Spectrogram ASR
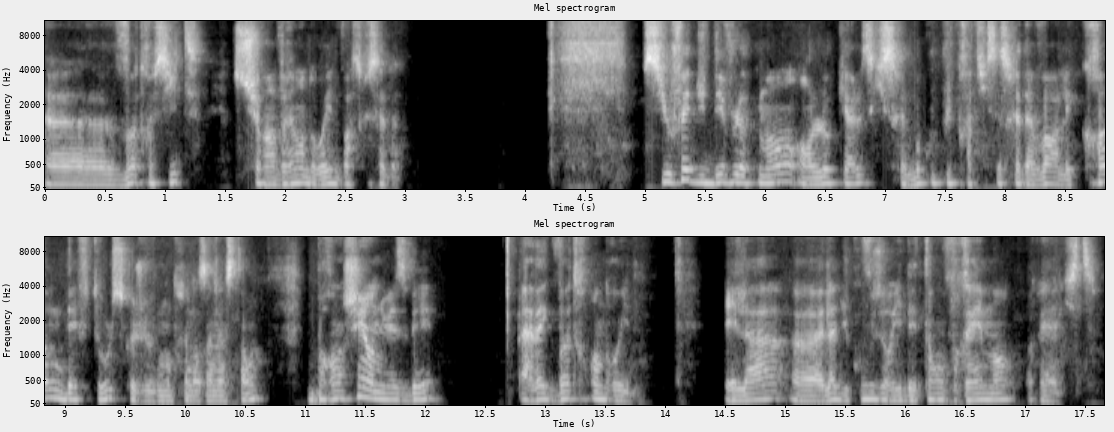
euh, votre site sur un vrai Android, voir ce que ça donne. Si vous faites du développement en local, ce qui serait beaucoup plus pratique, ce serait d'avoir les Chrome DevTools, que je vais vous montrer dans un instant, branchés en USB avec votre Android. Et là, euh, là, du coup, vous auriez des temps vraiment réalistes.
